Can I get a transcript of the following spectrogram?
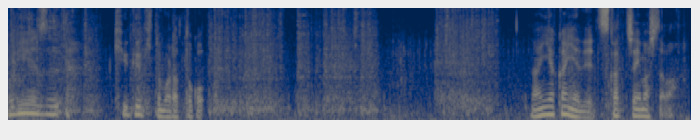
とりあえず救急キットもらっとこ。うなんやかんやで使っちゃいましたわ。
